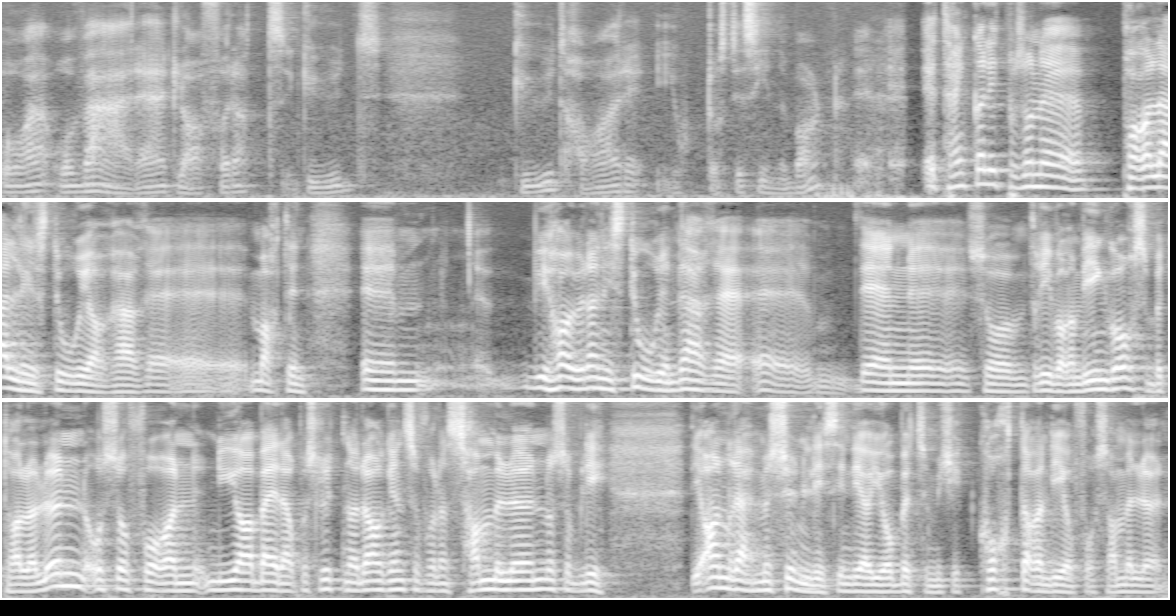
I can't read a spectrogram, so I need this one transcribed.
og, og, være glad for at Gud, Gud har gjort oss til sine barn. Jeg tenker litt på sånne parallellhistorier her, eh, Martin. Vi har jo den historien der eh, det er en eh, som driver en vingård, som betaler lønn, og så får han nye arbeidere på slutten av dagen, så får den samme lønn, og så blir de andre misunnelige siden de har jobbet så mye kortere enn de og får samme lønn.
